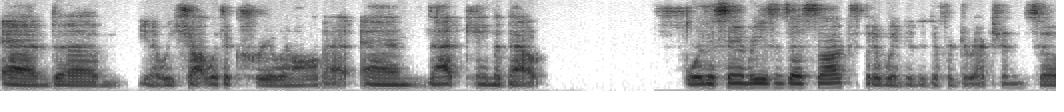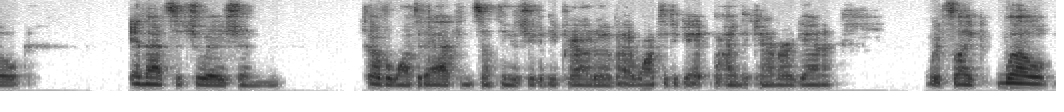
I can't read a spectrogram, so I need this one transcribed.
and um, you know, we shot with a crew and all that, and that came about for the same reasons as Socks, but it went in a different direction. So in that situation, Tova wanted to act in something that she could be proud of. I wanted to get behind the camera again. It's like, well,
